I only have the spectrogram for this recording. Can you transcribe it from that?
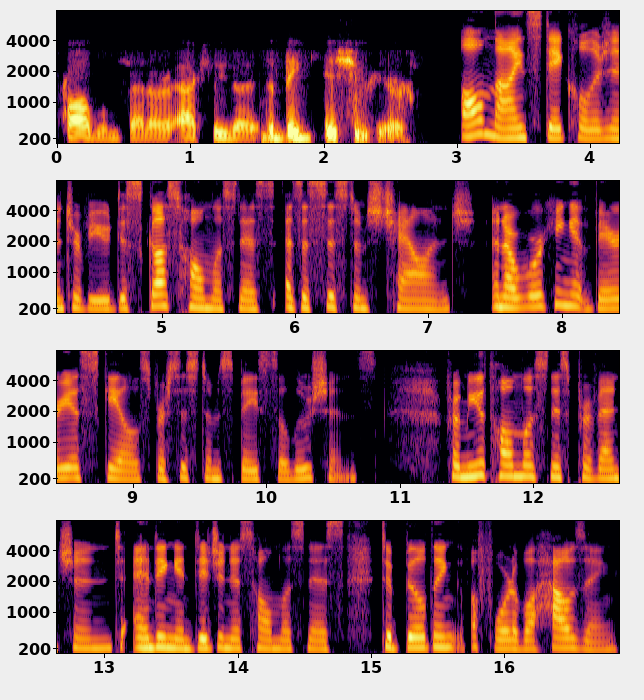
problems that are actually the, the big issue here. All nine stakeholders interviewed discuss homelessness as a systems challenge and are working at various scales for systems based solutions. From youth homelessness prevention to ending Indigenous homelessness to building affordable housing,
